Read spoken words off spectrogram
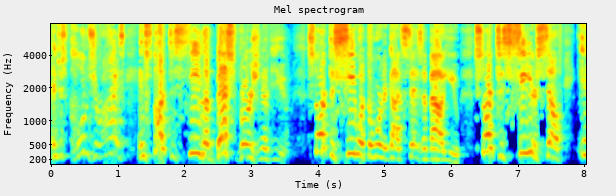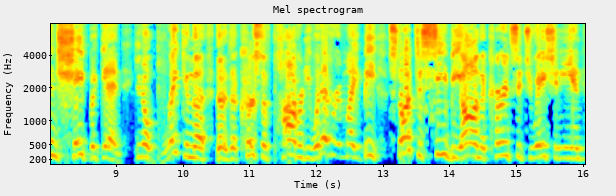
and just close your eyes and start to see the best version of you. Start to see what the Word of God says about you. Start to see yourself in shape again. You know, breaking the, the, the curse of poverty, whatever it might be. Start to see beyond the current situation, Ian.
